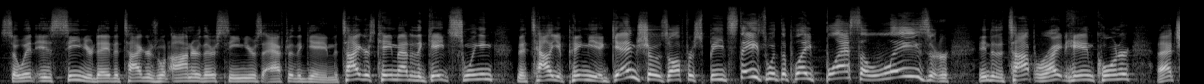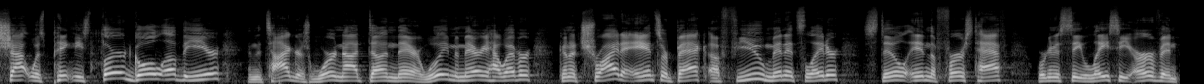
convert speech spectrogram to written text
So it is senior day. The Tigers would honor their seniors after the game. The Tigers came out of the gate swinging. Natalia Pinkney again shows off her speed, stays with the play, blasts a laser into the top right-hand corner. That shot was Pinkney's third goal of the year, and the Tigers were not done there. William and Mary, however, going to try to answer back a few minutes later, still in the first half. We're going to see Lacey Irvin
